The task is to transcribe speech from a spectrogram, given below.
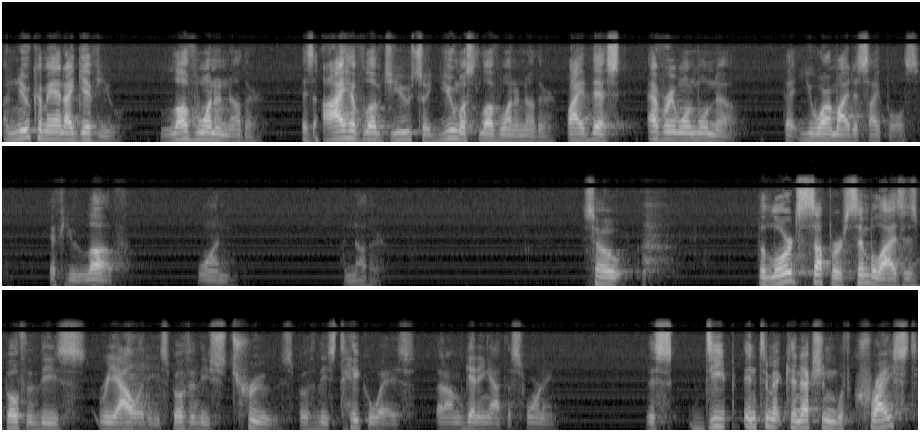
A new command I give you love one another. As I have loved you, so you must love one another. By this, everyone will know that you are my disciples if you love one another. So, the Lord's Supper symbolizes both of these realities, both of these truths, both of these takeaways that I'm getting at this morning. This deep, intimate connection with Christ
